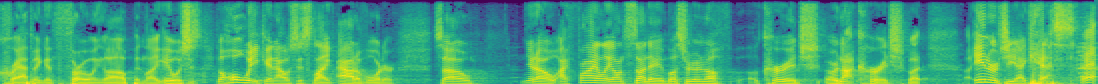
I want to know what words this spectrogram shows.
crapping and throwing up, and like it was just the whole weekend I was just like out of order. So, you know, I finally on Sunday mustered enough courage, or not courage, but energy, I guess, and,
